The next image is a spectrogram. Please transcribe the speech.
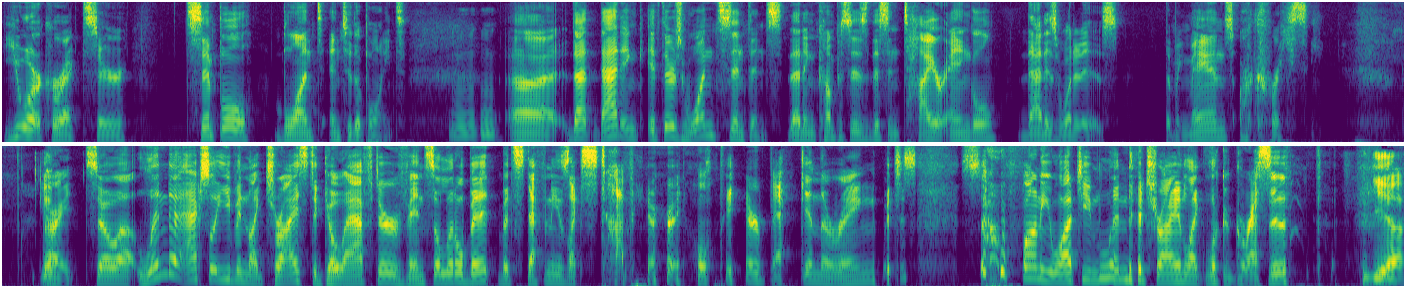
you are correct, sir. Simple, blunt, and to the point. Uh, that that en- if there's one sentence that encompasses this entire angle, that is what it is. The McMahons are crazy. Yep. All right, so uh, Linda actually even like tries to go after Vince a little bit, but Stephanie is like stopping her and holding her back in the ring, which is so funny watching Linda try and like look aggressive. Yeah,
